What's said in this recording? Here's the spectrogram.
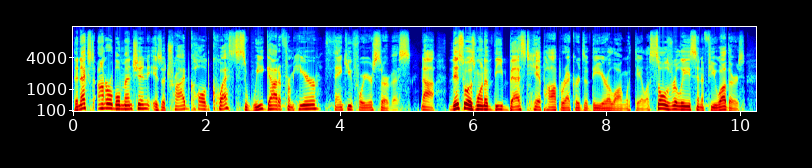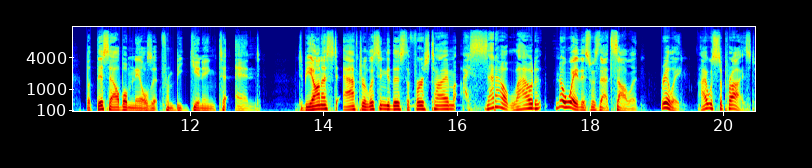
The next honorable mention is a tribe called Quest's We Got It From Here. Thank you for your service. Now, this was one of the best hip hop records of the year, along with De La Soul's release and a few others, but this album nails it from beginning to end. To be honest, after listening to this the first time, I said out loud, no way this was that solid. Really, I was surprised.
